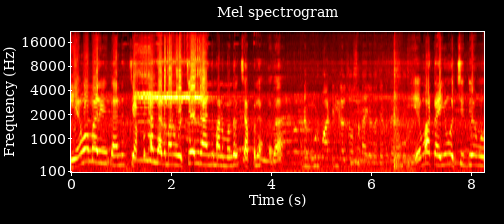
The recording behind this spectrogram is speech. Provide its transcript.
ఏమో మరి దాన్ని చెప్పలేం కదా మనం వచ్చేది రాని మనం ముందర చెప్పలేం కదా. అంటే మూడు పార్టీలు కలిసి వస్తున్నాయి కదా జనసేన తెలుగు. ఏమో టైం వచ్చిద్దేమో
